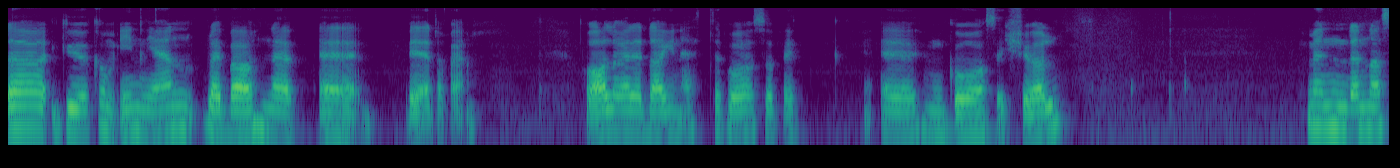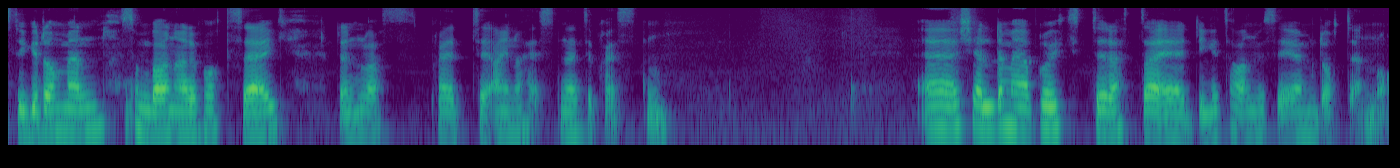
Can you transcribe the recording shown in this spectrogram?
Da Guri kom inn igjen, ble barnet eh, bedre, og allerede dagen etterpå så fikk hun gå av seg sjøl. Men denne styggedommen som barnet hadde fått seg, den var spredd til en av hestene til presten. Eh, vi har brukt til dette, er digitalmuseum.no.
